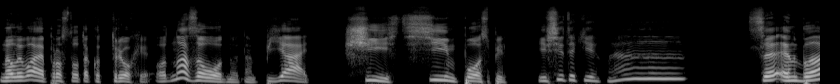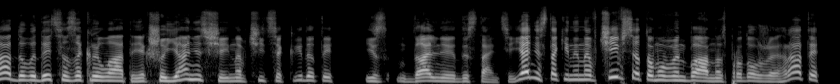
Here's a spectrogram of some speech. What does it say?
наливає просто отак от трьохи. Одна за одною, там 5, 6, 7 поспіль. І всі такі. Це НБА доведеться закривати, якщо Яніс ще й навчиться кидати із дальньої дистанції. Яніс так і не навчився, тому в НБА в нас продовжує грати.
